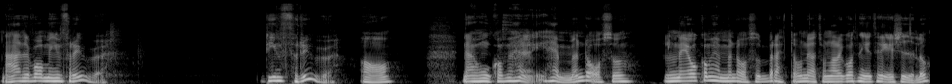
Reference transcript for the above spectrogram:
Nej, det var min fru. Din fru? Ja. När hon kom he- hem en dag så, eller när jag kom hem en dag så berättade hon att hon hade gått ner tre kilo.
